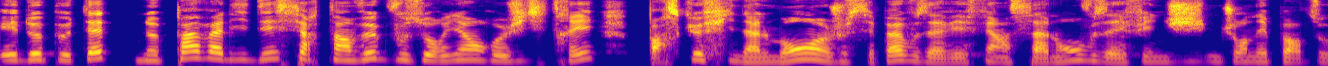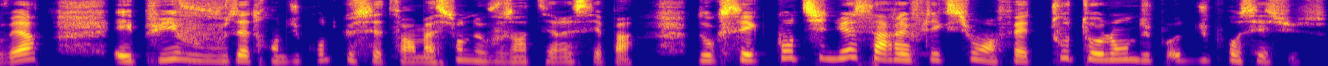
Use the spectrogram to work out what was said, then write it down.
et de peut-être ne pas valider certains vœux que vous auriez enregistrés parce que finalement, je ne sais pas, vous avez fait un salon, vous avez fait une, journée portes ouvertes et puis vous vous êtes rendu compte que cette formation ne vous intéressait pas. Donc c'est continuer sa réflexion en fait tout au long du, du processus.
